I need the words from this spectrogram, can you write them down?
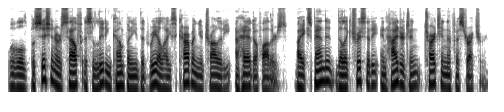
We will position ourselves as a leading company that realizes carbon neutrality ahead of others by expanding the electricity and hydrogen charging infrastructure,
